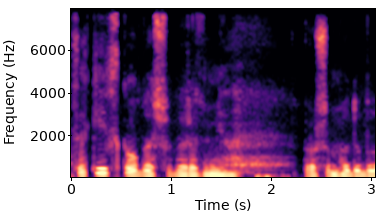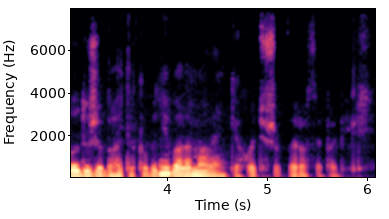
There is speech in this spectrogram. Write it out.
Це Київська область, щоб ви розуміли. В прошлому году було дуже багато кавунів, але маленьких. Хочу, щоб виросли побільше.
